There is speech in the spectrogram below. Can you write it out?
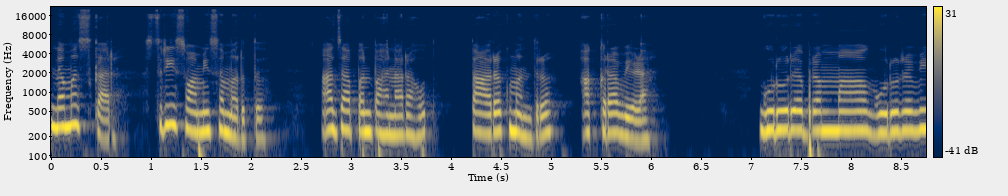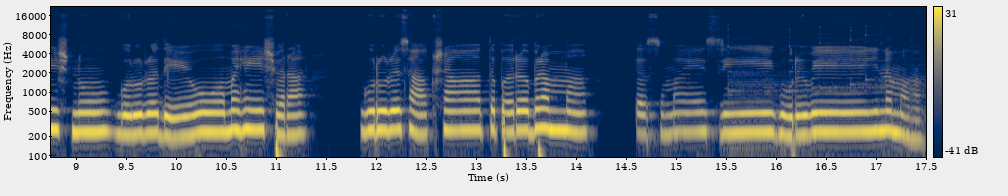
नमस्कार श्री स्वामी समर्थ. आज आपण पाहणार आहोत तारक मंत्र अकरा वेळा. गुरुर ब्रह्मा गुरुर विष्णू गुरुर देव महेश्वरा गुरुर साक्षात परब्रह्म तस्मै श्री गुरुवे नमः.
